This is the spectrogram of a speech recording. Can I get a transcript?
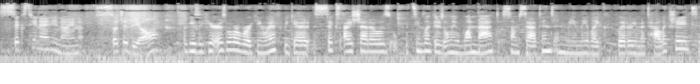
$16.99, such a deal. Okay, so here is what we're working with. We get six eyeshadows. It seems like there's only one matte, some satins, and mainly like glittery metallic shades.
